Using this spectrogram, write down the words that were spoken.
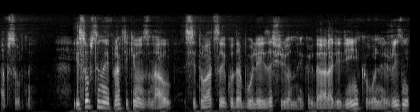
абсурдной. Из собственной практики он знал ситуации куда более изощренные, когда ради денег, вольной жизни,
